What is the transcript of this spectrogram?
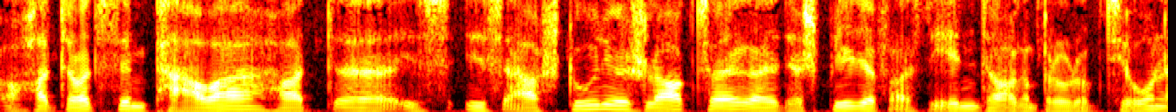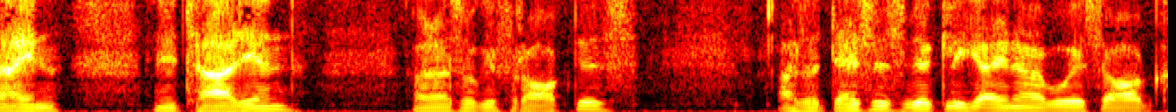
hat trotzdem Power, hat, äh, ist, ist auch Studioschlagzeuger, der spielt ja fast jeden Tag in Produktion ein in Italien, weil er so gefragt ist. Also das ist wirklich einer, wo ich sage,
